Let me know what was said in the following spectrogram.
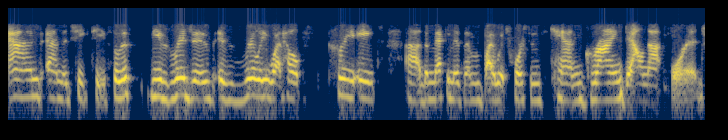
and, and the cheek teeth. So this, these ridges is really what helps create uh, the mechanism by which horses can grind down that forage.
